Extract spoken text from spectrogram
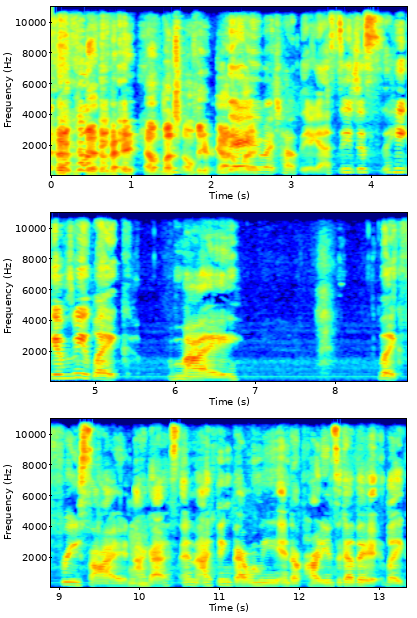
very health, much healthier kind very of way. much healthier yes he just he gives me like my like free side i Mhm. guess and i think that when we end up partying together like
